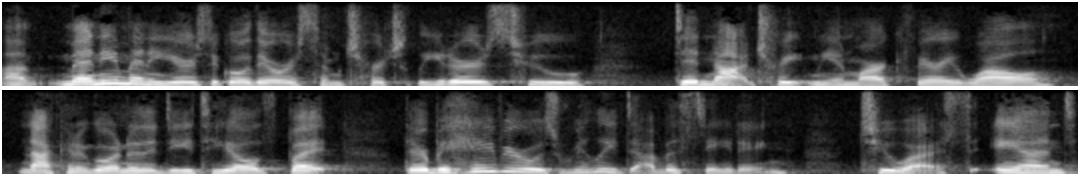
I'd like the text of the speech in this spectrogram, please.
Um, many, many years ago, there were some church leaders who did not treat me and Mark very well. I'm not going to go into the details, but their behavior was really devastating to us. And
